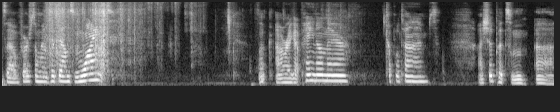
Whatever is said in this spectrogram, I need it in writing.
So first I'm going to put down some white. Look, I already got paint on there a couple times. I should put some, uh,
